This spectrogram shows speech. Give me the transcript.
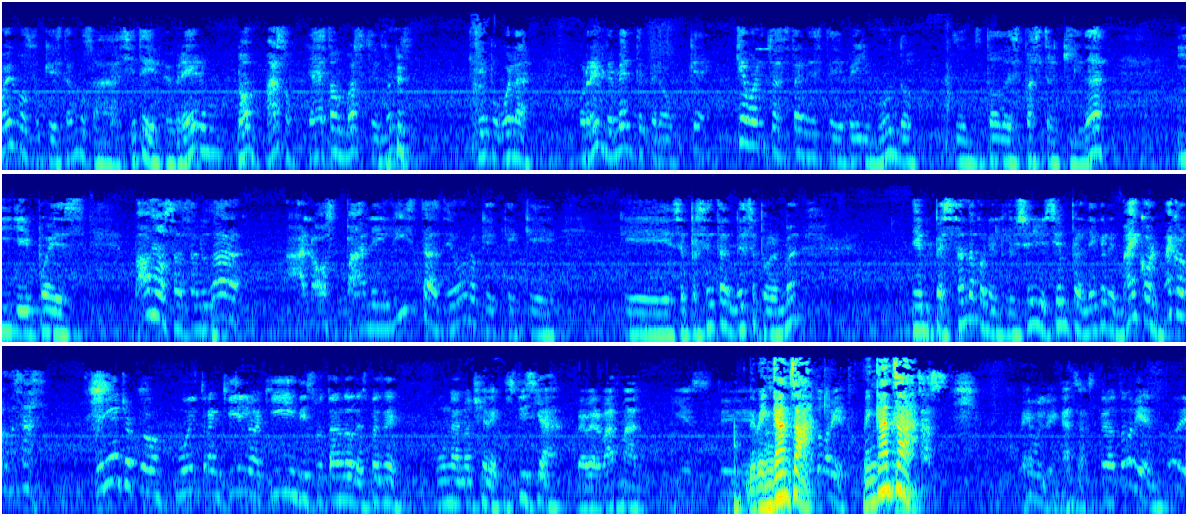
videojuegos, porque estamos a 7 de febrero, no, marzo, ya estamos en marzo, el tiempo vuela horriblemente, pero qué, qué bonito es estar en este bello mundo, donde todo es paz tranquilidad. Y pues vamos a saludar a los panelistas de oro que, que, que, que se presentan en este programa. Empezando con el risueño y siempre alegre Michael. Michael, ¿cómo estás? Muy bien, Choco, muy tranquilo aquí, disfrutando después de una noche de justicia de ver Batman y este... De venganza. Todo bien. Venganza. Venganzas. Muy venganzas, pero todo bien, todo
